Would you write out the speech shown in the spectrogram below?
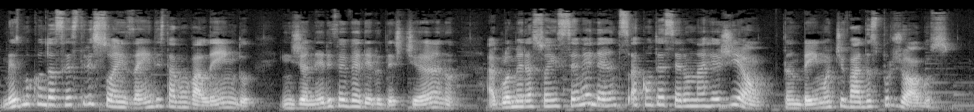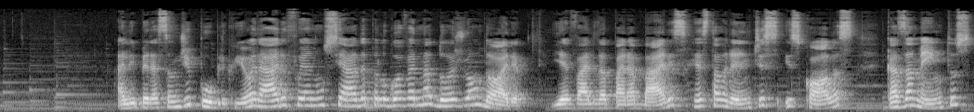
Mesmo quando as restrições ainda estavam valendo, em janeiro e fevereiro deste ano, aglomerações semelhantes aconteceram na região, também motivadas por jogos. A liberação de público e horário foi anunciada pelo governador João Dória e é válida para bares, restaurantes, escolas, casamentos,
